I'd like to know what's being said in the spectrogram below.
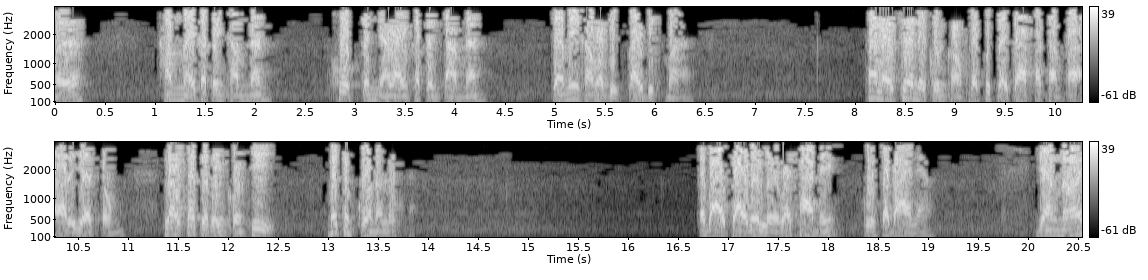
มอคำไหนก็เป็นคำนั้นพูดเป็นอะไรก็เป็นตามนั้น จะไม่คำว่าบิดไปบิดมา ถ้าเราเชื่อในคุณของพระพุทธเจ้าพระธรรมพระอริยสงฆ์เราก็จะเป็นคนที่ไม่ต้องกลัวนรกสบายใจได้เลยว่าชาตินี้กูสบายแล้ว อย่างน้อย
